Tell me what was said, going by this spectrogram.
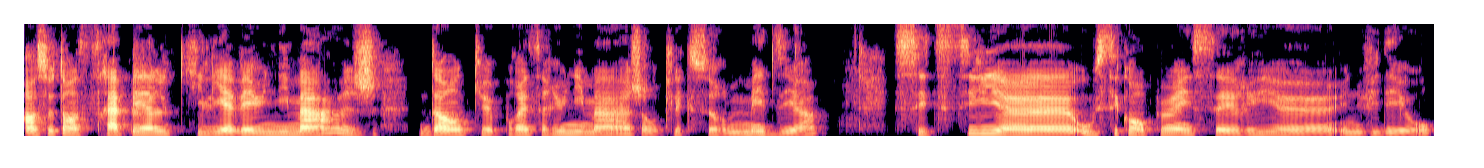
Ensuite, on se rappelle qu'il y avait une image. Donc, pour insérer une image, on clique sur Média. C'est ici euh, aussi qu'on peut insérer euh, une vidéo.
